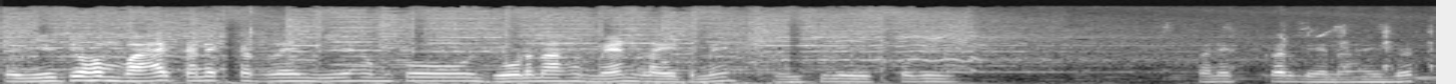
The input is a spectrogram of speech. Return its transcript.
तो ये जो हम वायर कनेक्ट कर रहे हैं ये हमको जोड़ना है मेन लाइट में तो इसीलिए इसको भी कनेक्ट कर देना है इधर।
